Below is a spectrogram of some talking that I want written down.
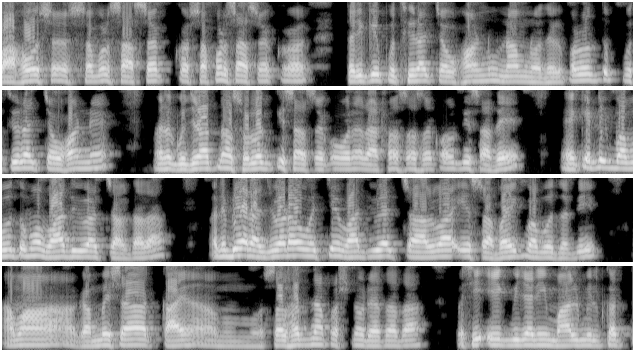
બાહોશ, સબળ શાસક, સફળ શાસક તરીકે પૃથ્વીરાજ ચૌહાણનું નામ નોંધાયેલું. પરંતુ પૃથ્વીરાજ ચૌહાણને અને ગુજરાતના સોલંકી શાસકો અને રાઠવા શાસકોની સાથે કેટલીક બાબતોમાં વાદ વિવાદ ચાલતા હતા. અને બે રાજવાડાઓ વચ્ચે વાદ વિવાદ ચાલવા એ સ્વાભાવિક બાબત હતી. આમાં હંમેશા કાયમ સરહદના પ્રશ્નો રહેતા હતા. પછી એકબીજાની માલ મિલકત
